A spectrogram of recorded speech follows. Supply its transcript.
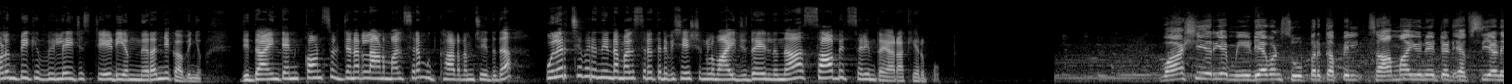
ഒളിമ്പിക് വില്ലേജ് സ്റ്റേഡിയം നിറഞ്ഞു കവിഞ്ഞു. ജിദ്ദ ഇന്ത്യൻ കോൺസുൽ ജനറലാണ് മത്സരം ഉദ്ഘാടനം ചെയ്തത്. പുലർച്ചെ വരെ നീണ്ട മത്സരത്തിന്റെ വിശേഷങ്ങളുമായി ജിദ്ദയിൽ നിന്ന് സാബിത് സലീം തയ്യാറാക്കിയ റിപ്പോർട്ട്. വാശിയേറിയ മീഡിയ വൺ സൂപ്പർ കപ്പിൽ സാമ യുണൈറ്റഡ് എഫ് സി ആണ്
